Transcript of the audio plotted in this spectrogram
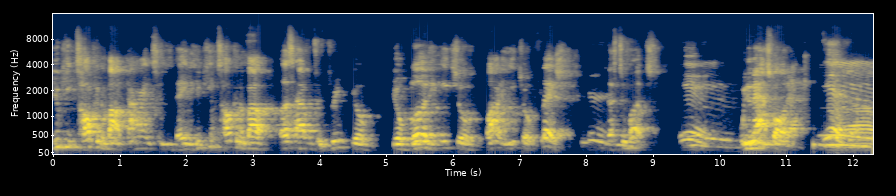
you keep talking about dying to you daily. You keep talking about us having to drink your, your blood and eat your body, eat your flesh. Mm. That's too much. Yeah. Mm. We didn't ask for all that. Yeah.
